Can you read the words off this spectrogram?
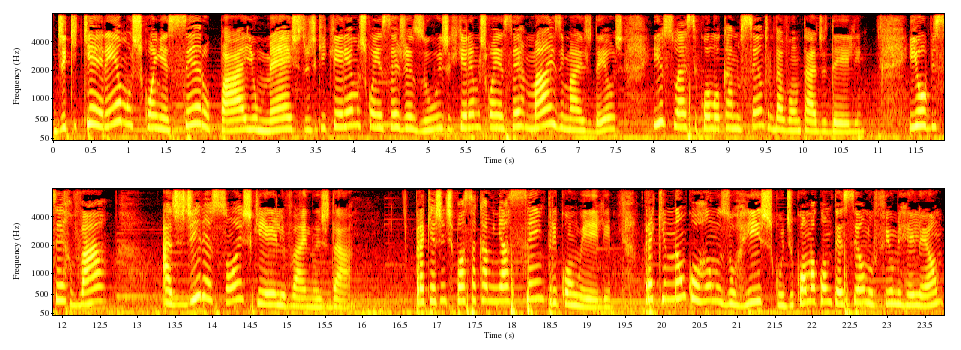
de que queremos conhecer o Pai, o Mestre, de que queremos conhecer Jesus, de que queremos conhecer mais e mais Deus, isso é se colocar no centro da vontade dele e observar as direções que ele vai nos dar. Para que a gente possa caminhar sempre com ele, para que não corramos o risco de, como aconteceu no filme Rei Leão,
